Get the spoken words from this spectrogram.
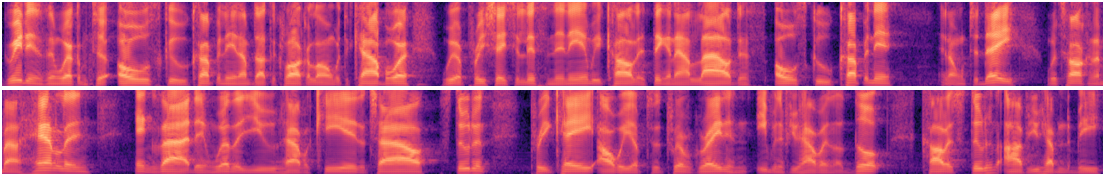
Greetings and welcome to Old School Company. And I'm Dr. Clark along with the Cowboy. We appreciate you listening in. We call it Thinking Out Loud. This Old School Company. And on today, we're talking about handling anxiety and whether you have a kid, a child, student, pre K, all the way up to 12th grade, and even if you have an adult college student, or if you happen to be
